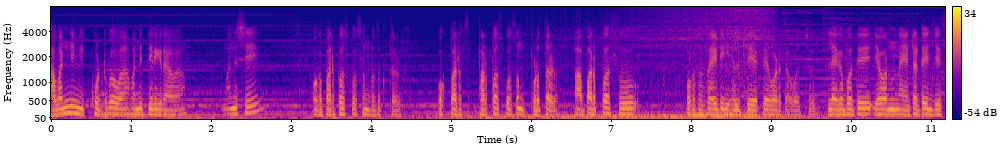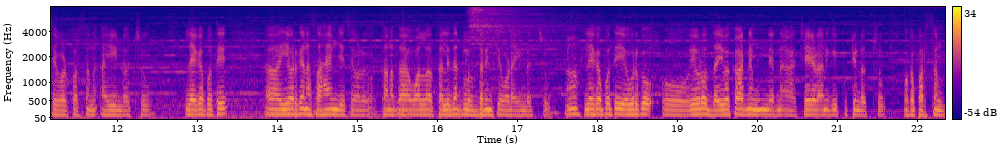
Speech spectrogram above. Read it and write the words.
అవన్నీ మీకు కొట్టుకోవా? అవన్నీ తిరిగి రావా? మనిషి ఒక పర్పస్ కోసం బతుకుతాడు. ఒక పర్ పర్పస్ కోసం పుడతాడు. ఆ పర్పస్ ఒక సొసైటీకి హెల్ప్ చేసేవాడు కావచ్చు. లేకపోతే ఎవరినైనా ఎంటర్టైన్ చేసేవాడు పర్సన్ అయి ఉండొచ్చు లేకపోతే ఎవరికైనా సహాయం చేసేవాడు తన త- వాళ్ళ తల్లిదండ్రులు ఉద్ధరించేవాడు అయి ఉండొచ్చు లేకపోతే ఎవరికో ఎవరో దైవకార్యం నిర్ణయ చేయడానికి పుట్టిండొచ్చు. ఒక పర్సన్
